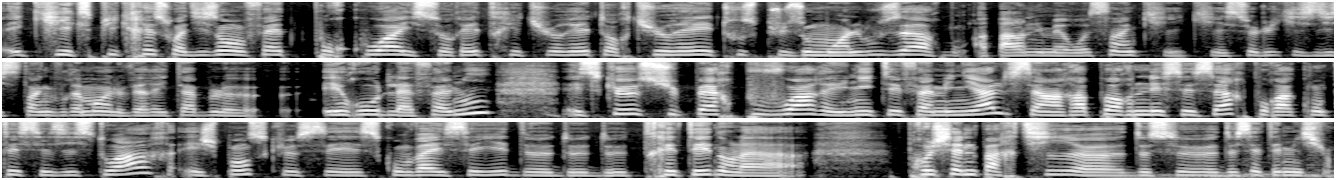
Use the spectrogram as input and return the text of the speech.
et qui expliquerait soi-disant en fait pourquoi ils seraient triturés, torturés, tous plus ou moins losers. Bon, à part numéro 5 qui, est celui qui se distingue vraiment et le véritable euh, héros de la famille. Est-ce que super pouvoir et unité familiale, c'est un rapport nécessaire pour raconter ces histoires? Et je pense que c'est ce qu'on va essayer de, traiter dans la prochaine partie euh, de cette émission.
